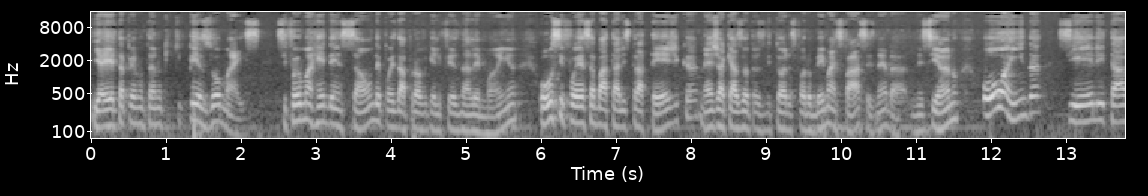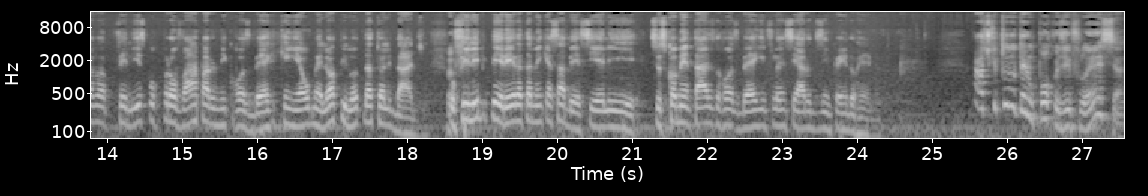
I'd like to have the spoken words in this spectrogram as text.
E aí ele está perguntando o que, que, pesou mais. Se foi uma redenção depois da prova que ele fez na Alemanha, ou se foi essa batalha estratégica, né, já que as outras vitórias foram bem mais fáceis né, da, nesse ano, ou ainda se ele estava feliz por provar para o Nico Rosberg quem é o melhor piloto da atualidade. O Felipe Pereira também quer saber se ele, se os comentários do Rosberg influenciaram o desempenho do Hamilton. Acho que tudo tem um pouco de influência,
